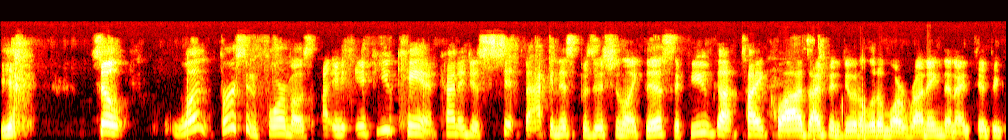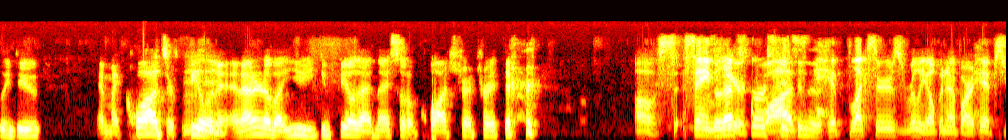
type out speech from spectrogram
yeah. So one first and foremost, if you can, kind of just sit back in this position like this. If you've got tight quads, I've been doing a little more running than I typically do, and my quads are feeling Mhm. it. And I don't know about you, you can feel that nice little quad stretch right there. Oh, same So here. first Quads, hip flexors, really open up our hips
